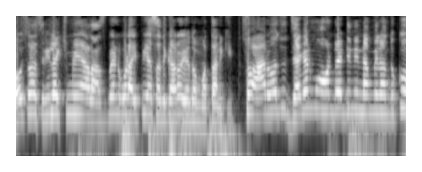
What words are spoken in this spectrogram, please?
బహుశా శ్రీలక్ష్మి వాళ్ళ హస్బెండ్ కూడా ఐపీఎస్ అధికారం ఏదో మొత్తానికి. సో ఆ రోజు జగన్మోహన్ రెడ్డిని నమ్మినందుకు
